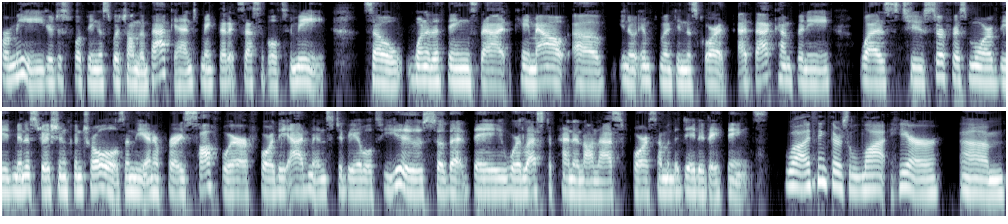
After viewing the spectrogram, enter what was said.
for me, you're just flipping a switch on the back end to make that accessible to me. So one of the things that came out of, you know, implementing the score at, at that company was to surface more of the administration controls and the enterprise software for the admins to be able to use so that they were less dependent on us for some of the day to day things. Well, I think there's a lot here. Um,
